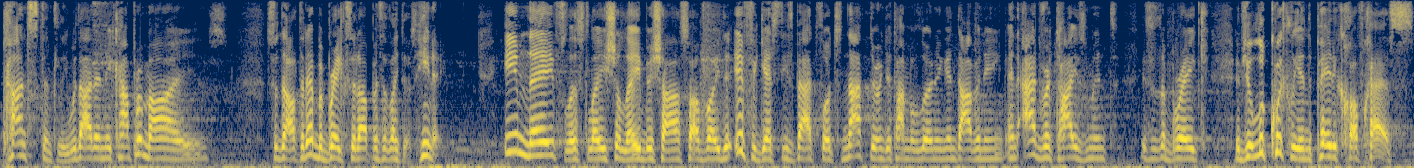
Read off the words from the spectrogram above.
constantly, without any compromise? So the Alter Rebbe breaks it up and says like this, Hine, if he gets these bad thoughts not during the time of learning and davening, an advertisement, this is a break. If you look quickly in the Pedic Chav Ches,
